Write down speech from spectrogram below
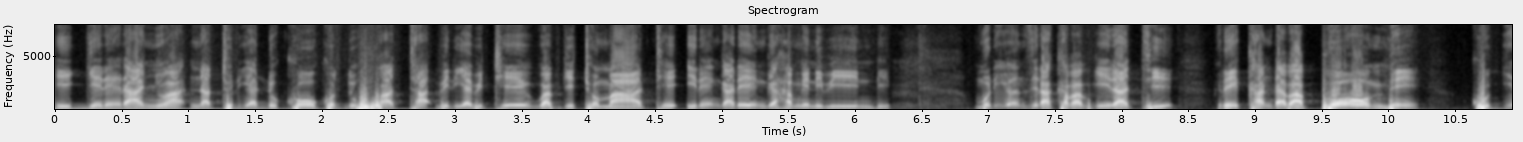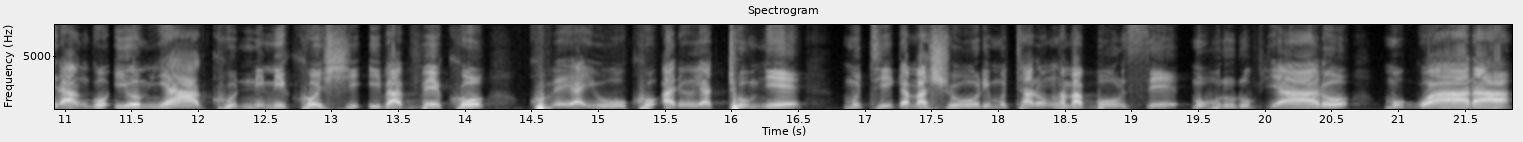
igereranywa na turiya dukoko dufata biriya biterwa by'itomate irengarenga hamwe n'ibindi muri iyo nzira akababwira ati reka ndabapompe kugira ngo iyo myaka n'imikoshi ibave ko kubera yuko ariyo yatumye mutiga amashuri mutaronka amaburse mubura urubyaro mugwara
